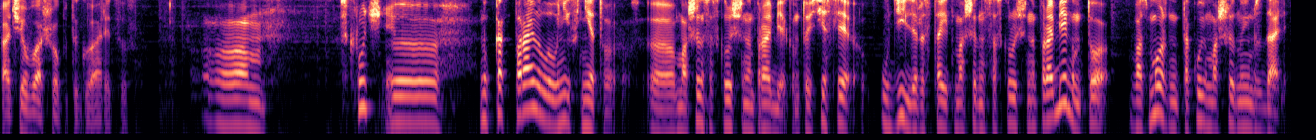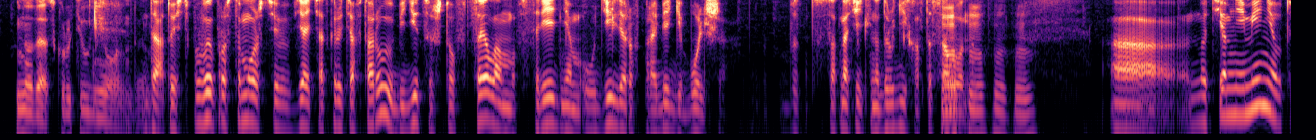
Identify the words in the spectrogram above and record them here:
О чем ваш опыт и говорит? Эм, Скруч, э, ну, как правило, у них нету э, машин со скрученным пробегом. То есть, если у дилера стоит машина со скрученным пробегом, то, возможно, такую машину им сдали. Ну да, скрутил не он. Да. Да, то есть вы просто можете взять, открыть автору и убедиться, что в целом, в среднем у дилеров пробеги больше относительно других автосалонов. А, но тем не менее, вот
